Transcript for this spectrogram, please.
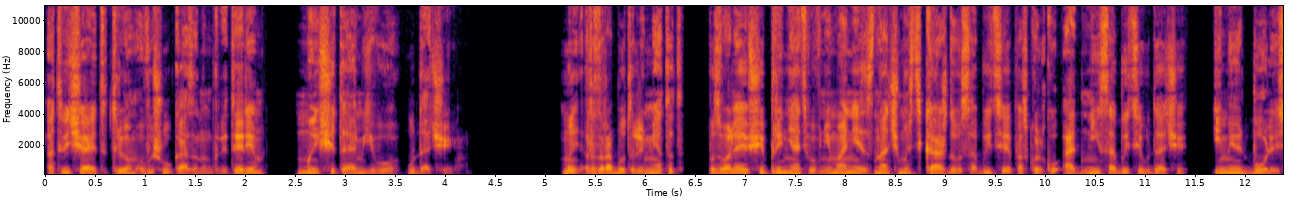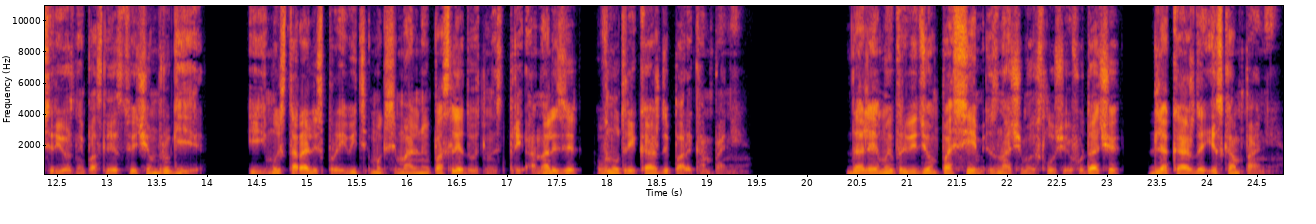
отвечает трем вышеуказанным критериям, мы считаем его удачей. Мы разработали метод, позволяющий принять во внимание значимость каждого события, поскольку одни события удачи имеют более серьезные последствия, чем другие, и мы старались проявить максимальную последовательность при анализе внутри каждой пары компаний. Далее мы приведем по 7 значимых случаев удачи для каждой из компаний,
